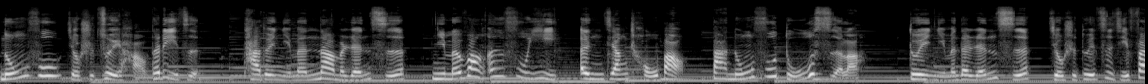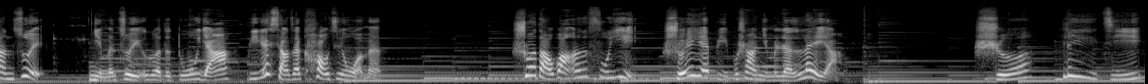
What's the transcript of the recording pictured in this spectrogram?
农夫就是最好的例子。他对你们那么仁慈，你们忘恩负义，恩将仇报，把农夫毒死了。对你们的仁慈，就是对自己犯罪。你们罪恶的毒牙，别想再靠近我们。说到忘恩负义，谁也比不上你们人类呀！蛇立即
